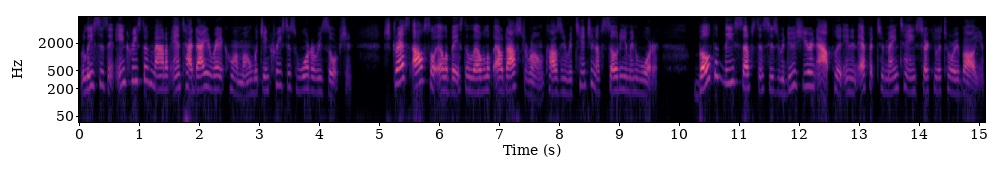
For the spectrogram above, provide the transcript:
releases an increased amount of antidiuretic hormone, which increases water resorption. Stress also elevates the level of aldosterone, causing retention of sodium in water. Both of these substances reduce urine output in an effort to maintain circulatory volume.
